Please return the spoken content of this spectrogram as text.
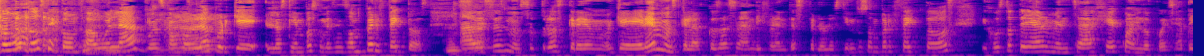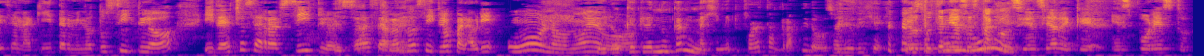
como todo se confabula? Pues confabula porque los tiempos que me dicen son perfectos. A veces nosotros creemos, queremos que las cosas sean diferentes, pero los tiempos son perfectos y justo te llega el mensaje cuando pues ya te dicen aquí terminó tu ciclo y de hecho cerrar ciclo, estás cerrando ciclo para abrir uno nuevo. Pero ¿qué crees? Nunca me imaginé que fuera tan rápido. O sea, yo dije, pero tú tenías esta conciencia de que es por esto.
